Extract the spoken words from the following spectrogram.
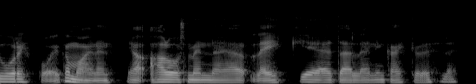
juuri poikamainen ja halusi mennä ja leikkiä ja tälleen, niin kaikki oli silleen,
